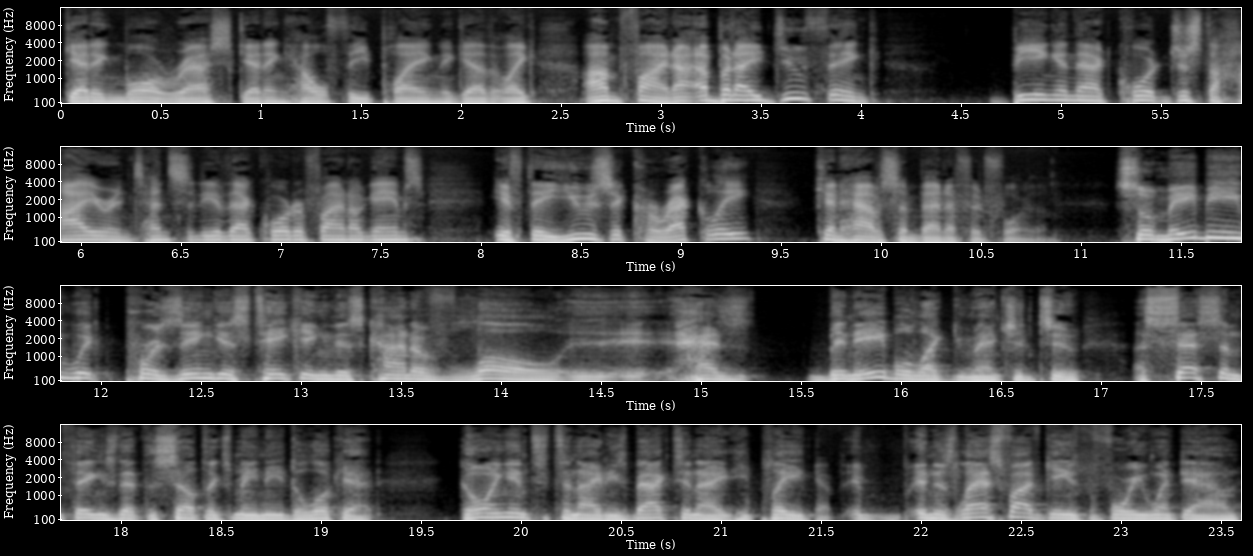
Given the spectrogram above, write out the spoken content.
getting more rest, getting healthy, playing together. Like, I'm fine. I, but I do think being in that court, just the higher intensity of that quarterfinal games, if they use it correctly, can have some benefit for them. So maybe with Porzingis taking this kind of lull, has been able, like you mentioned, to assess some things that the Celtics may need to look at. Going into tonight, he's back tonight. He played yep. in his last five games before he went down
